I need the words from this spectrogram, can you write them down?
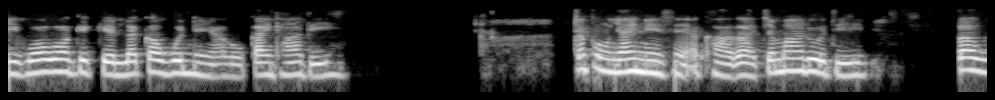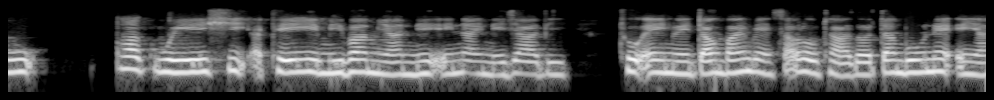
၏ဝါးဝါးကဲ့ကဲ့လက်ကောက်ဝတ်နေရာကိုကင်ထားသည် ဓာတ်ပုံရိုက်နေစဉ်အခါက ကျမတို့သည်ပတ်ဝပတ်ဝေးရှိအဖေ၏မိဘများနေအိမ်၌နေကြပြီးထိုအိမ်တွင်တောင်ပိုင်းတွင်ဆောက်လုပ်ထားသောတန်ဖိုးနှင့်အိမ်ယာ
